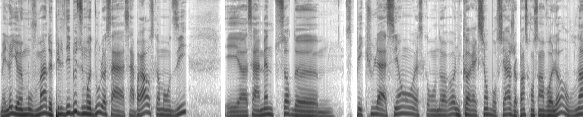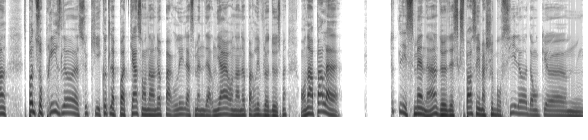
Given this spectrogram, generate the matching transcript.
Mais là, il y a un mouvement. Depuis le début du mois d'août, ça, ça, brasse, comme on dit. Et euh, ça amène toutes sortes de hum, spéculations. Est-ce qu'on aura une correction boursière? Je pense qu'on s'en va là. C'est pas une surprise, là. Ceux qui écoutent le podcast, on en a parlé la semaine dernière. On en a parlé il y a deux semaines. On en parle toutes les semaines hein, de, ce qui se passe sur les marchés boursiers. Là. Donc, euh,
